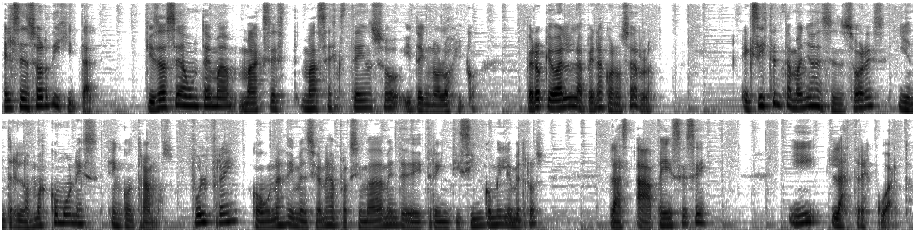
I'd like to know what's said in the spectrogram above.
El sensor digital. Quizás sea un tema más, extenso y tecnológico, pero que vale la pena conocerlo. Existen tamaños de sensores y entre los más comunes encontramos full frame con unas dimensiones aproximadamente de 35 milímetros, las APS-C y las 3 cuartos.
